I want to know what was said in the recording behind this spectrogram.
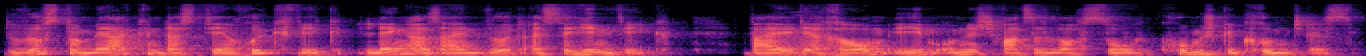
Du wirst nur merken, dass der Rückweg länger sein wird als der Hinweg, weil der Raum eben um das schwarze Loch so komisch gekrümmt ist.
